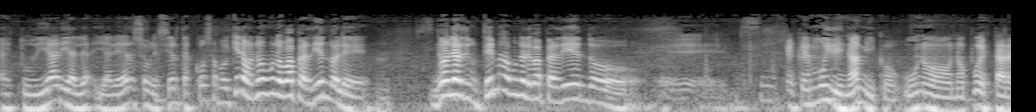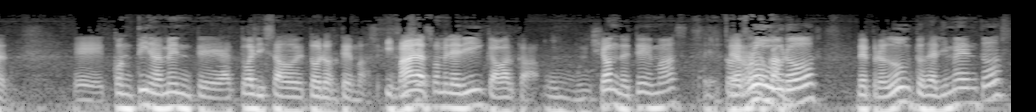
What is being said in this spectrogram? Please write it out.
a estudiar y a, y a leer sobre ciertas cosas, porque quiera o no, uno va perdiéndole, no hablar de un tema, uno le va perdiendo... eh, Es que es muy dinámico, uno no puede estar eh, continuamente actualizado de todos los temas. Y más la sommelería que abarca un millón de temas, de rubros, de productos, de alimentos,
